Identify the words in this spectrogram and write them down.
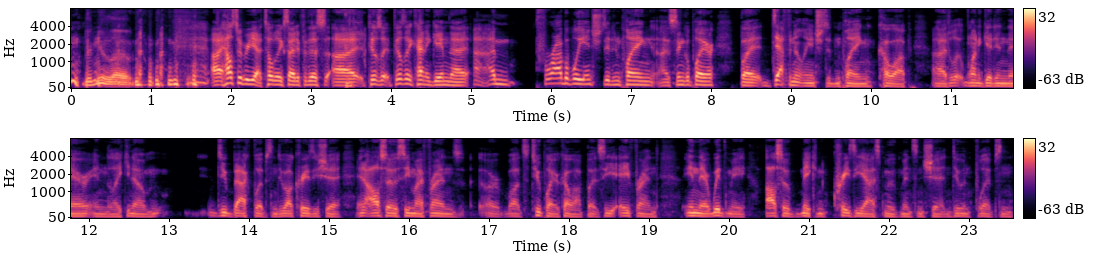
Leave me alone. uh, Hellsweeper, yeah, totally excited for this. Uh, it feels like feels like kind of game that I'm probably interested in playing uh, single player, but definitely interested in playing co op. I want to get in there and like you know do backflips and do all crazy shit, and also see my friends, or well, it's a two player co op, but see a friend in there with me, also making crazy ass movements and shit, and doing flips and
